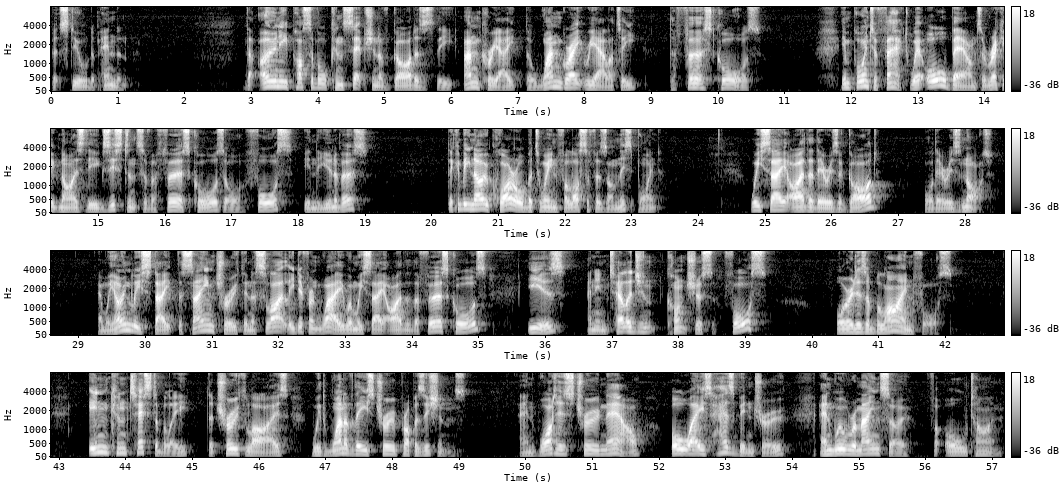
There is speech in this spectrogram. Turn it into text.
but still dependent. The only possible conception of God as the uncreate, the one great reality, the first cause. In point of fact, we're all bound to recognize the existence of a first cause or force in the universe. There can be no quarrel between philosophers on this point. We say either there is a God or there is not. And we only state the same truth in a slightly different way when we say either the first cause is an intelligent, conscious force or it is a blind force. Incontestably, the truth lies with one of these true propositions. And what is true now always has been true and will remain so for all time.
